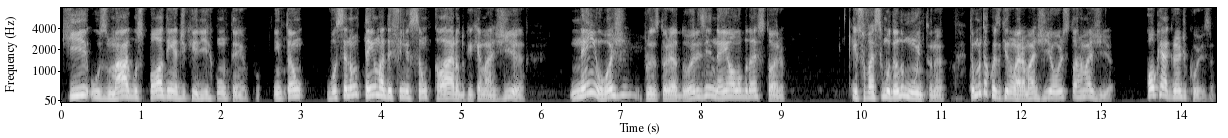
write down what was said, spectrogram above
que os magos podem adquirir com o tempo. Então, você não tem uma definição clara do que é magia, nem hoje para os historiadores e nem ao longo da história. Isso vai se mudando muito, né? Então, muita coisa que não era magia hoje se torna magia. Qual que é a grande coisa?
